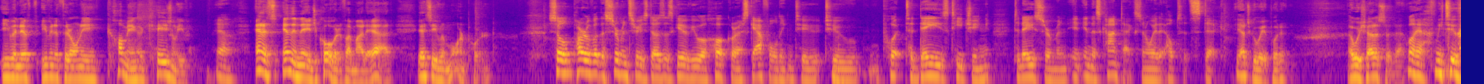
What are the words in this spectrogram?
even if even if they're only coming occasionally. Yeah. And it's in the age of COVID, if I might add, it's even more important. So part of what the sermon series does is give you a hook or a scaffolding to to put today's teaching, today's sermon in, in this context in a way that helps it stick. Yeah, that's a good way to put it. I wish I'd have said that. Well, yeah, me too. uh,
